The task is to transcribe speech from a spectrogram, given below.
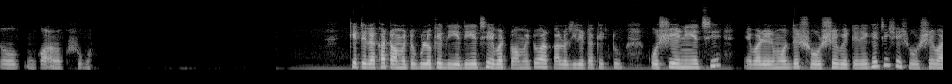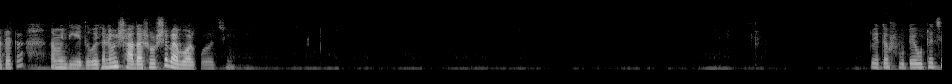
তো কেটে রাখা টমেটোগুলোকে দিয়ে দিয়েছি। এবার টমেটো আর কালো জিরেটাকে একটু কষিয়ে নিয়েছি। এবার এর মধ্যে সর্ষে বেটে রেখেছি, সেই সর্ষে বাটাটা আমি দিয়ে দেবো। এখানে আমি সাদা সর্ষে ব্যবহার করেছি তো এটা ফুটে উঠেছে,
